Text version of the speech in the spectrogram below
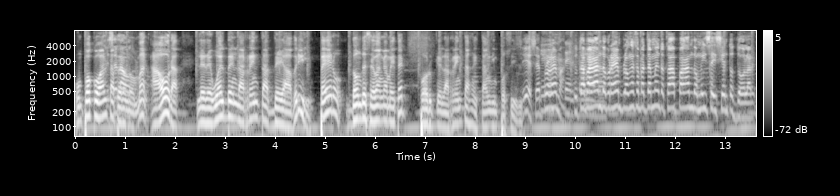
un poco alta, Esa pero normal. Ahora le devuelven la renta de abril. Pero, ¿dónde se van a meter? Porque las rentas están imposibles. Sí, ese es el problema. es el Tú estás problema. pagando, por ejemplo, en ese apartamento estabas pagando 1.600 dólares.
